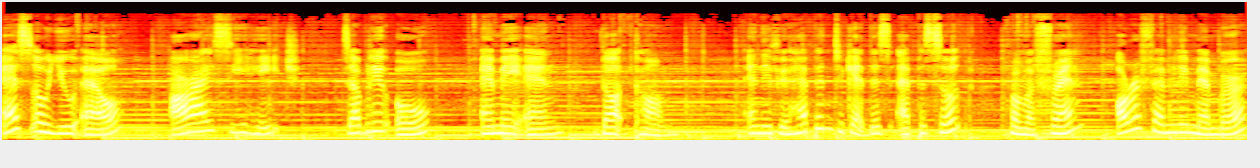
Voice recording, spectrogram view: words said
S O U L R I C H W O M A N.com. And if you happen to get this episode from a friend or a family member,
